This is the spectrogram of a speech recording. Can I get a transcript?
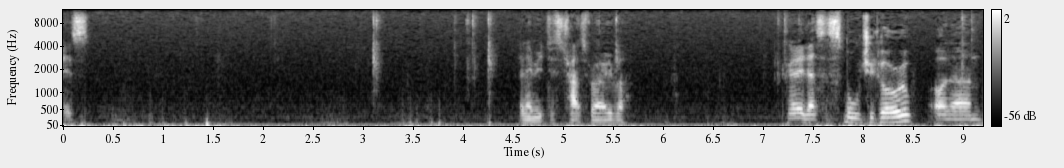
It's and then we just transfer over. Okay, that's a small tutorial on um,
